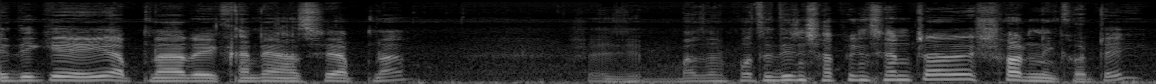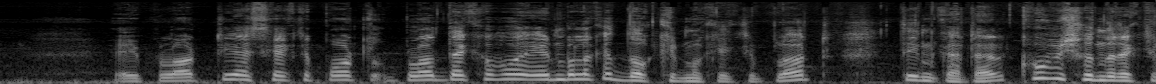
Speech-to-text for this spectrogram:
এইদিকেই আপনার এখানে আছে আপনার বাজার প্রতিদিন শপিং সেন্টারের সন্নিকটে। এই প্লটটি আজকে একটি প্লট প্লট দেখাবো। এন ব্লকের দক্ষিণমুখী একটি প্লট তিন কাটার খুবই সুন্দর একটি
